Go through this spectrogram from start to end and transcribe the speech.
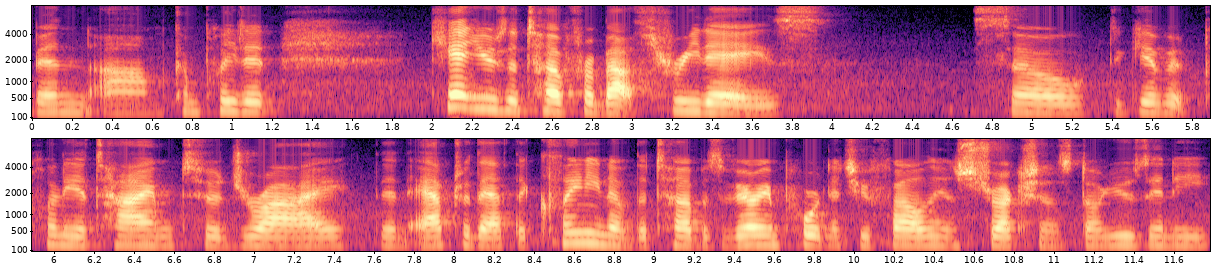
been um, completed, can't use the tub for about three days. So to give it plenty of time to dry, then after that the cleaning of the tub is very important that you follow the instructions. Don't use any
